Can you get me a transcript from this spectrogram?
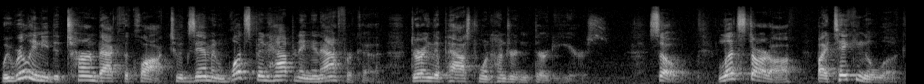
we really need to turn back the clock to examine what's been happening in Africa during the past 130 years. So let's start off by taking a look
